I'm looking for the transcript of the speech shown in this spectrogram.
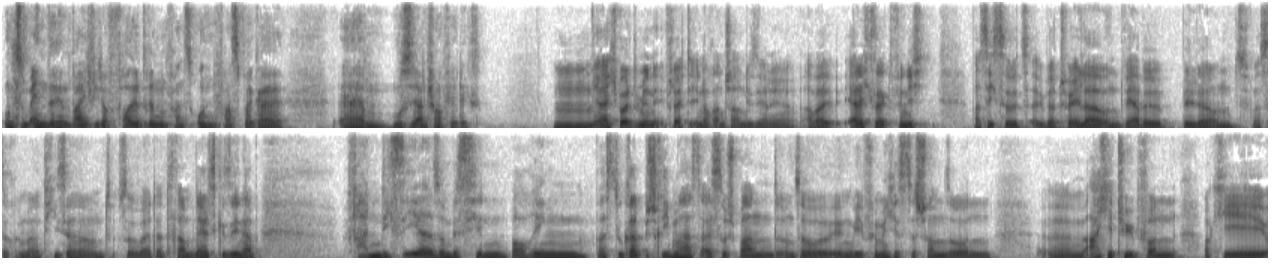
Und zum Ende hin war ich wieder voll drin und fand es unfassbar geil. Ähm, muss ich anschauen, Felix. Hm, ja, ich wollte mir ne- vielleicht eh noch anschauen, die Serie. Aber ehrlich gesagt finde ich, was ich so jetzt über Trailer und Werbebilder und was auch immer, Teaser und so weiter, Thumbnails gesehen habe, fand ich es eher so ein bisschen boring, was du gerade beschrieben hast, als so spannend und so. Irgendwie für mich ist das schon so ein ähm, Archetyp von, okay,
